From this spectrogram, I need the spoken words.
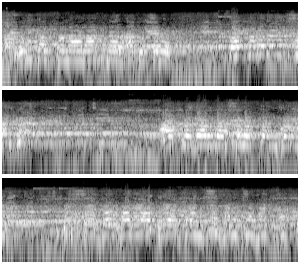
সবাইকে। পরিকল্পনার আপনার হাতে ছিল তত্ত্বাবধায়ক সরকার আপনাকে আমরা সমর্থন করি বিশ্বের দরবারে আপনি একজন সুপরিচিত ব্যক্তিত্ব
